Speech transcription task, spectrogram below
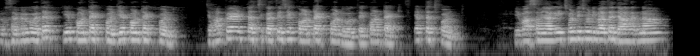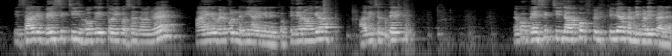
तो सर्कल को कहते हैं, ये कॉन्टैक्ट पॉइंट ये कॉन्टैक्ट पॉइंट जहाँ पे टच करते हैं कॉन्टैक्ट पॉइंट बोलते हैं कॉन्टैक्ट या टच पॉइंट ये बात समझ आ गई छोटी छोटी बातें ध्यान रखना। ये सारी बेसिक चीज़ हो गई तो ये क्वेश्चन समझ में आएँगे, बिल्कुल नहीं आएँगे, नहीं तो क्लियर हो गया। आगे चलते हैं। देखो बेसिक चीज़ आपको क्लियर करनी पड़ी पहले।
